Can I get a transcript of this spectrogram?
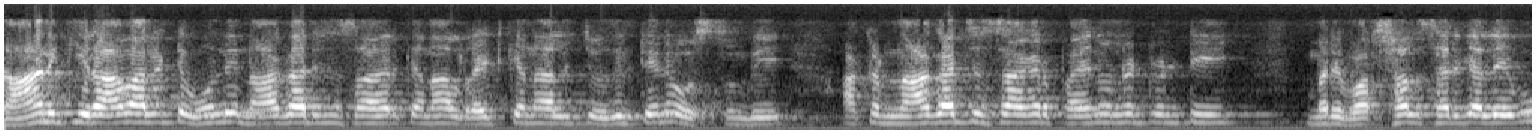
దానికి రావాలంటే only Nagarjuna Sagar canal right canal నుంచి వదిలితేనే వస్తుంది. అక్కడ నాగార్జున సాగర్ పైన ఉన్నటువంటి మరి వర్షాలు సరిగా లేవు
